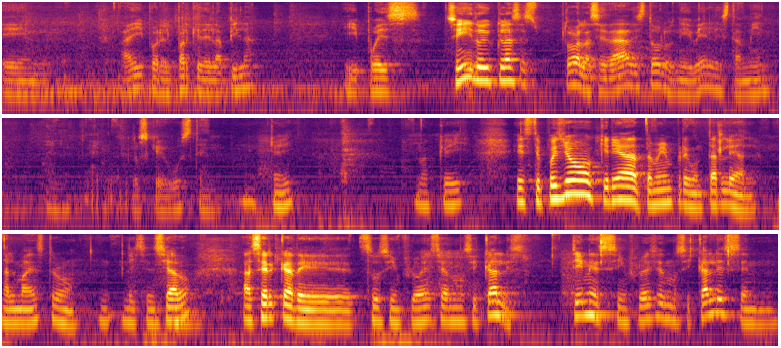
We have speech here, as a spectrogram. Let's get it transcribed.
en, ahí por el Parque de la Pila. Y pues Sí, doy clases todas las edades, todos los niveles también, el, el, los que gusten. Ok. Ok. Este, pues yo quería también preguntarle al, al maestro licenciado acerca de sus influencias musicales. ¿Tienes influencias musicales en,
